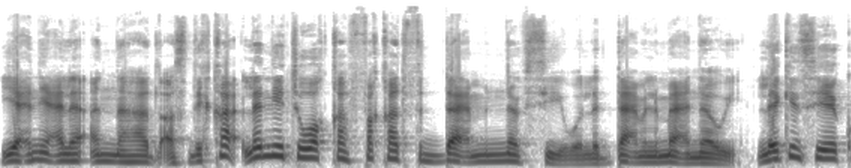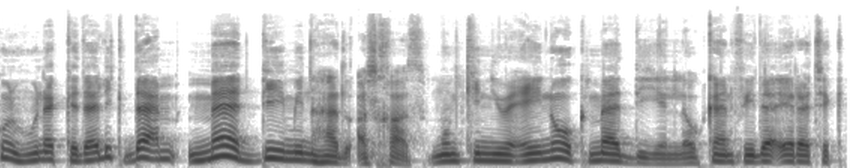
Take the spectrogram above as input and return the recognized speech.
يعني على أن هذا الأصدقاء لن يتوقف فقط في الدعم النفسي ولا الدعم المعنوي لكن سيكون هناك كذلك دعم مادي من هذا الأشخاص. ممكن يعينوك ماديا لو كان في دائرتك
